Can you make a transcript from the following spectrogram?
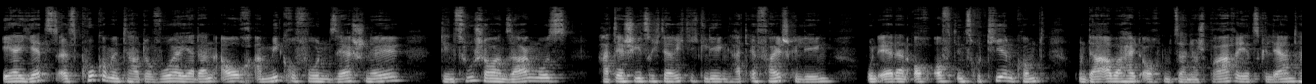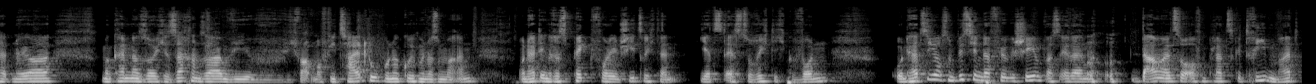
er jetzt als Co-Kommentator, wo er ja dann auch am Mikrofon sehr schnell den Zuschauern sagen muss, hat der Schiedsrichter richtig gelegen, hat er falsch gelegen und er dann auch oft ins Rotieren kommt und da aber halt auch mit seiner Sprache jetzt gelernt hat, naja, man kann da solche Sachen sagen wie, ich warte mal auf die Zeitlupe und dann gucke ich mir das mal an und hat den Respekt vor den Schiedsrichtern jetzt erst so richtig gewonnen. Und hat sich auch so ein bisschen dafür geschämt, was er dann damals so auf dem Platz getrieben hat,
